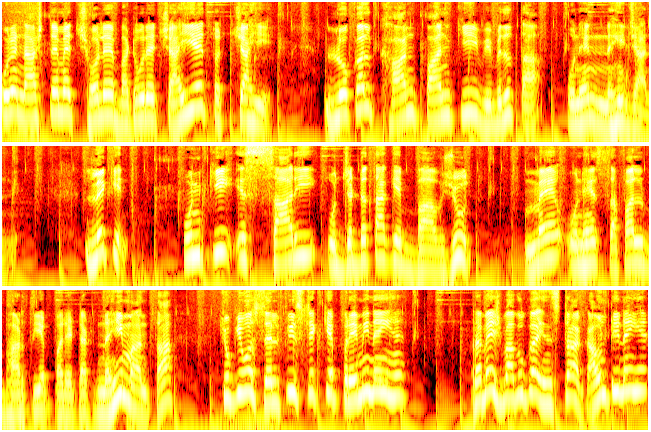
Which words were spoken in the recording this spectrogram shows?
उन्हें नाश्ते में छोले भटूरे चाहिए तो चाहिए। लोकल खान पान की विविधता उन्हें नहीं जाननी। लेकिन उनकी इस सारी उज्जडता के बावजूद मैं उन्हें सफल भारतीय पर्यटक नहीं मानता, क्योंकि वो सेल्फी स्टिक के प्रेमी नहीं है। रमेश बाबू का इंस्टा अकाउंट ही नहीं है।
